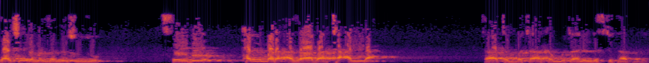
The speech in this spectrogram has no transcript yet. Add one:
za ce eh manzannin sun zo sai dai kalmar azaba ta Allah ta tabbata akan mutanen da suke kafirai.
